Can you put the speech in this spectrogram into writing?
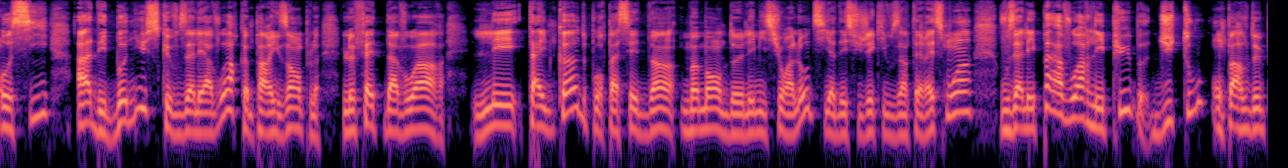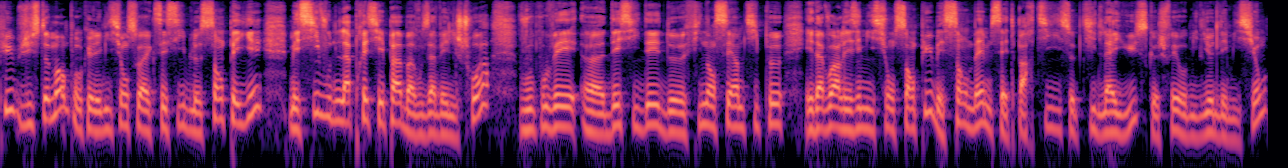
aussi à des bonus que vous allez avoir, comme par exemple le fait d'avoir les timecodes pour passer d'un moment de l'émission à l'autre s'il y a des sujets qui vous intéressent moins. Vous n'allez pas avoir les pubs du tout. On parle de pubs justement pour que l'émission soit accessible sans payer. Mais si vous ne l'appréciez pas, bah, vous avez le choix. Vous pouvez euh, décider de financer un petit peu et d'avoir les émissions sans pub et sans même cette partie, ce petit laïus que je fais au milieu de l'émission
